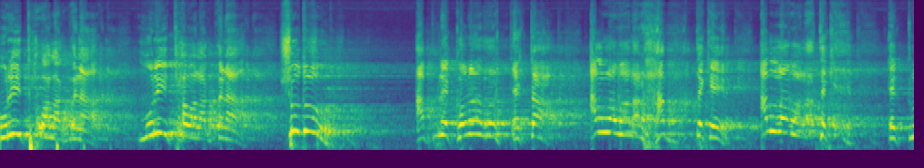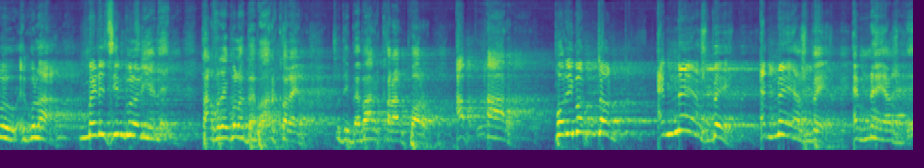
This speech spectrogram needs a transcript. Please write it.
মুরিদ হওয়া লাগবে না, মুরিদ হওয়া লাগবে না। শুধু আপনি কোন একটা আল্লাহওয়ালার হাত থেকে, আল্লাহওয়ালা থেকে একটু এগুলা মেডিসিনগুলো নিয়ে নেন, তারপরে এগুলো ব্যবহার করেন। যদি ব্যবহার করার পর আপনার পরিবর্তন এমনি আসবে এমনি আসবে এমনি আসবে।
